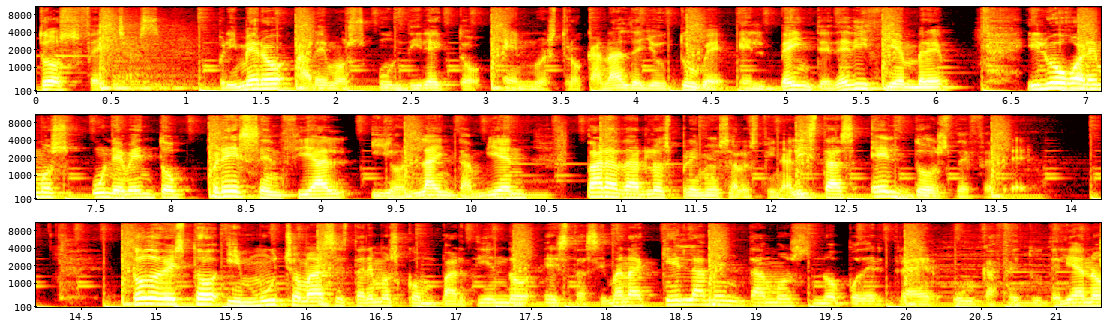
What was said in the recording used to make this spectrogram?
dos fechas. Primero haremos un directo en nuestro canal de YouTube el 20 de diciembre y luego haremos un evento presencial y online también para dar los premios a los finalistas el 2 de febrero. Todo esto y mucho más estaremos compartiendo esta semana que lamentamos no poder traer un café tuteliano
